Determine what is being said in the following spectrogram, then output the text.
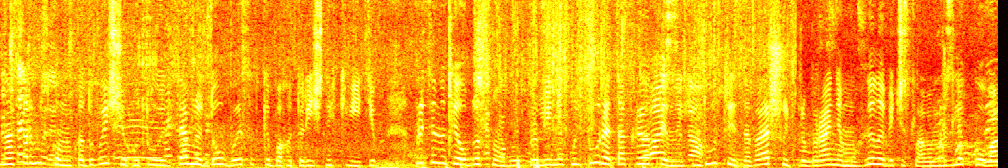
На Стармському кладовищі готують землю до висадки багаторічних квітів. Працівники обласного управління культури та креативних індустрій завершують прибирання могили В'ячеслава Мерзлякова,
